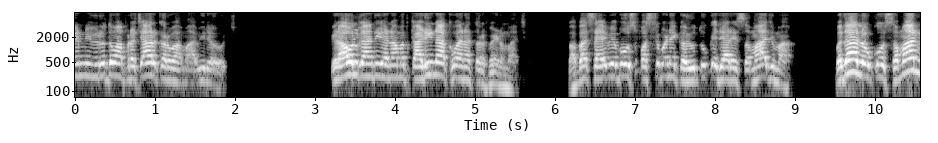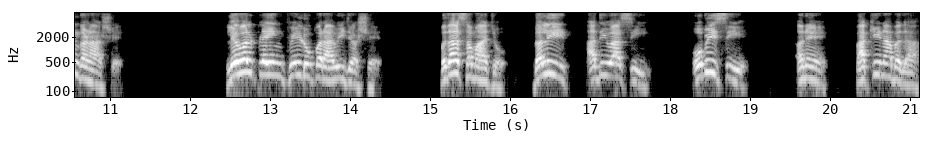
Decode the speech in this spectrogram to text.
એમની વિરુદ્ધમાં પ્રચાર કરવામાં આવી રહ્યો છે કે રાહુલ ગાંધી અનામત કાઢી નાખવાના તરફેણમાં છે. બાબા સાહેબે બહુ સ્પષ્ટપણે કહ્યું હતું કે જ્યારે સમાજમાં બધા લોકો સમાન ગણાશે લેવલ પ્લેઇંગ ફિલ્ડ ઉપર આવી જશે, બધા સમાજો, દલિત, આદિવાસી, ઓબીસી અને બાકીના બધા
